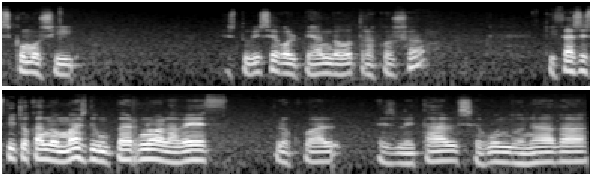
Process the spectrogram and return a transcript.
Es como si estuviese golpeando otra cosa. Quizás estoy tocando más de un perno a la vez, lo cual es letal, segundo nada,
